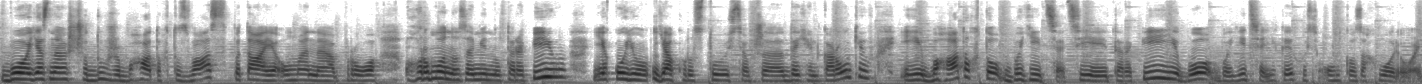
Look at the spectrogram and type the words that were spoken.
Бо я знаю, що дуже багато хто з вас питає у мене про гормонозамінну терапію, якою я користуюся вже декілька років, і багато хто боїться цієї терапії, бо боїться якихось онкозахворювань.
